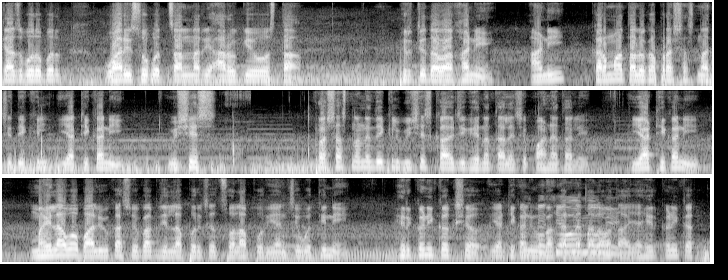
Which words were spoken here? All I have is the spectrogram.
त्याचबरोबर वारीसोबत चालणारी आरोग्य व्यवस्था फिरते दवाखाने आणि करमाळा तालुका प्रशासनाची देखील या ठिकाणी विशेष प्रशासनाने देखील विशेष काळजी घेण्यात आल्याचे पाहण्यात आले. या ठिकाणी महिला व बालविकास विभाग जिल्हा परिषद सोलापूर यांचे वतीने हिरकणी कक्ष या ठिकाणी उभा करण्यात आला होता. या हिरकणी कक्ष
